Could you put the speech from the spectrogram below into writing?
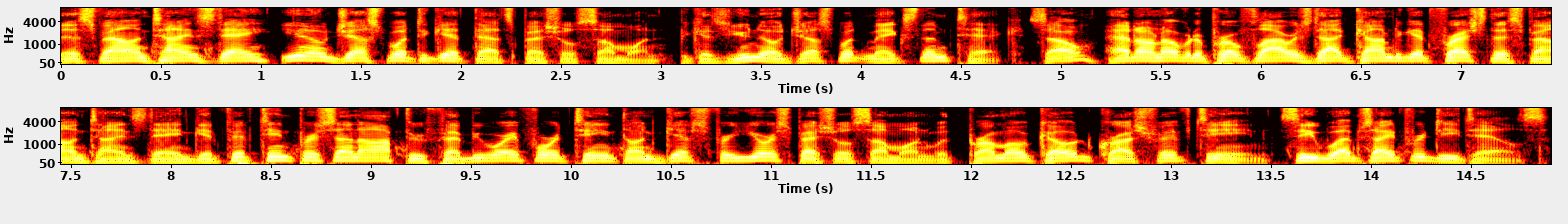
This Valentine's Day, you know just what to get that special someone because you know just what makes them tick. So head on over to proflowers.com to get fresh this Valentine's Day and get 15% off through February 14th on gifts for your special someone with promo code CRUSH15. See website for details.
